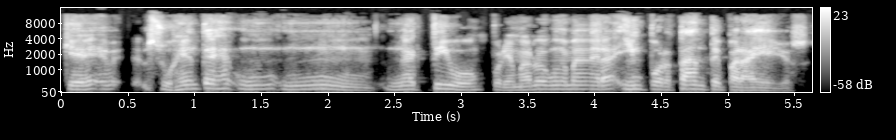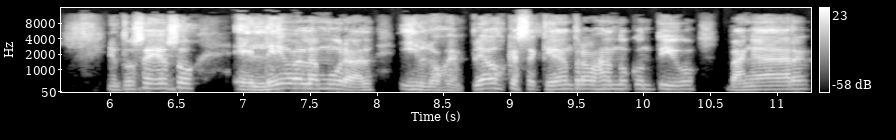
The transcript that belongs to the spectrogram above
que su gente es un, activo, por llamarlo de alguna manera, importante para ellos. Entonces eso eleva la moral y los empleados que se quedan trabajando contigo van a dar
